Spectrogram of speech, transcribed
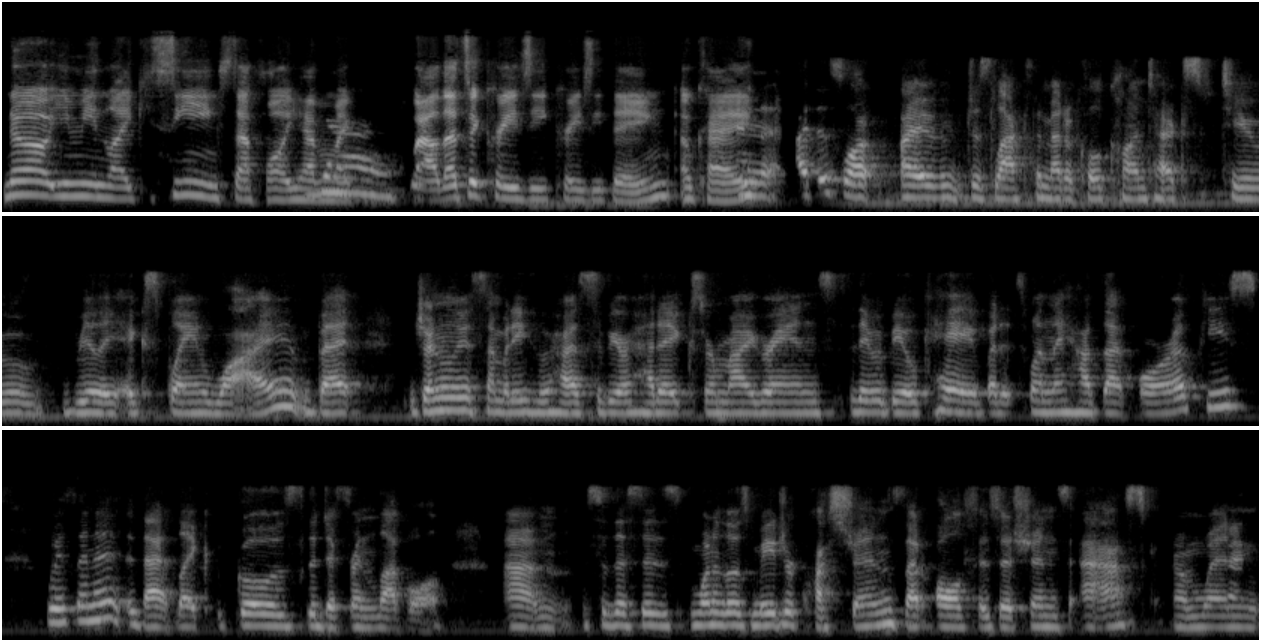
No you mean like seeing stuff while you have yeah. a migraine. Wow that's a crazy crazy thing okay. And i just i just lack the medical context to really explain why but generally with somebody who has severe headaches or migraines they would be okay but it's when they have that aura piece within it that like goes the different level um, so this is one of those major questions that all physicians ask um, when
